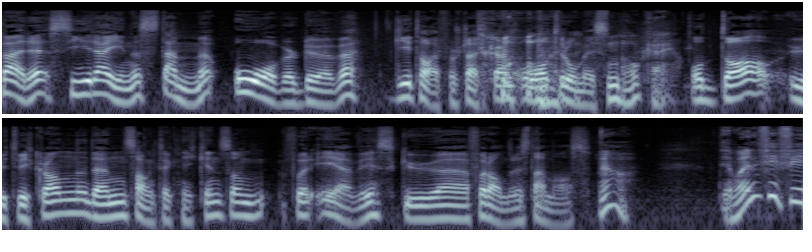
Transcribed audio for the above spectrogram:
bare si reine stemme overdøve gitarforsterkeren og trommisen. okay. Og da utvikla han den sangteknikken som for evig skulle forandre stemma hans. Ja. Det var en fiffig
